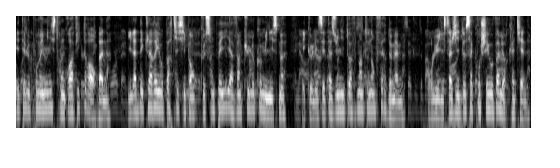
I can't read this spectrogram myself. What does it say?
était le Premier ministre hongrois Viktor Orban. Il a déclaré aux participants que son pays a vaincu le communisme et que les États-Unis doivent maintenant faire de même. Pour lui, il s'agit de s'accrocher aux valeurs chrétiennes.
